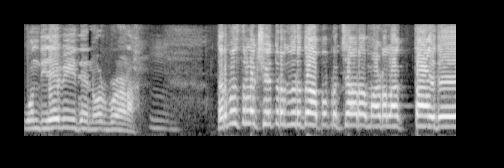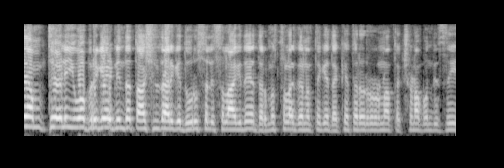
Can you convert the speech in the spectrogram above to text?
ಒಂದು ಎವಿ ಇದೆ ನೋಡ್ಬಿಡೋಣ. ಧರ್ಮಸ್ಥಳ ಕ್ಷೇತ್ರದ ವಿರುದ್ಧ ಅಪಪ್ರಚಾರ ಮಾಡಲಾಗ್ತಾ ಇದೆ ಅಂತ ಹೇಳಿ ಯುವ ಬ್ರಿಗೇಡ್ನಿಂದ ತಹಶೀಲ್ದಾರ್ಗೆ ದೂರು ಸಲ್ಲಿಸಲಾಗಿದೆ. ಧರ್ಮಸ್ಥಳ ಘನತೆಗೆ ಧಕ್ಕೆ ತರರನ್ನ ತಕ್ಷಣ ಬಂಧಿಸಿ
